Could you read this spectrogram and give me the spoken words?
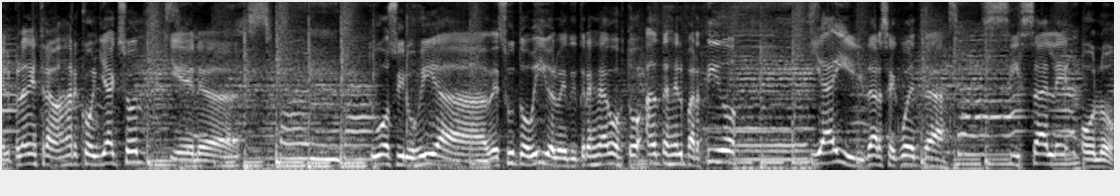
El plan es trabajar con Jackson, quien eh, tuvo cirugía de su tobillo el 23 de agosto antes del partido, y ahí darse cuenta si sale o no.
